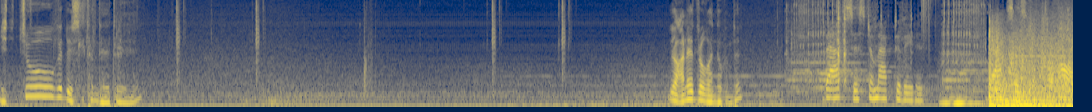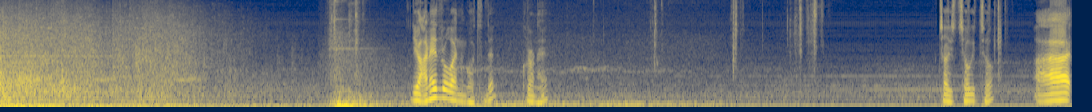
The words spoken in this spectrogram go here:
이쪽에도 있을 텐데 애들이. 이 안에 들어가 있나 본데? Bat system activated. Bat system off. 이 안에 들어가 있는 것 같은데? 그러네. 저기, 저기 있죠? 아,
